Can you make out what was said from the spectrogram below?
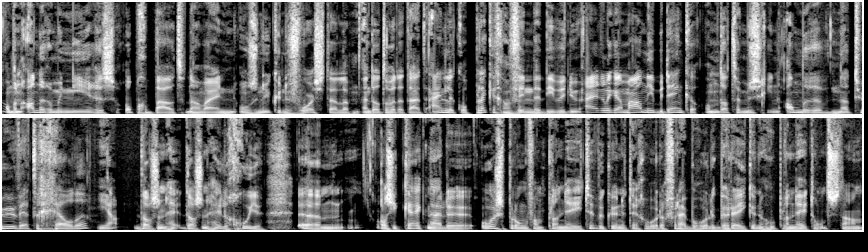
op een andere manier is opgebouwd dan wij ons nu kunnen voorstellen? En dat we dat uiteindelijk op plekken gaan vinden die we nu eigenlijk helemaal niet bedenken, omdat er misschien andere natuurwetten gelden? Ja, dat is een, dat is een hele goede. Um, als je kijkt naar de oorsprong van planeten, we kunnen tegenwoordig vrij behoorlijk berekenen hoe planeten ontstaan,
